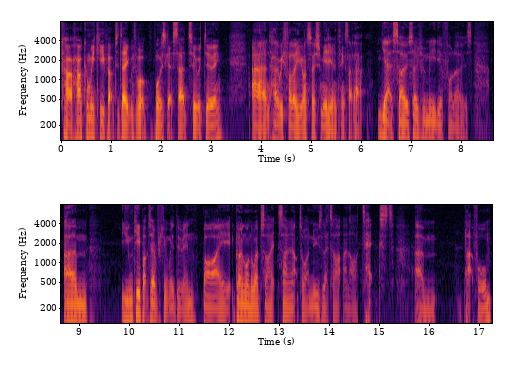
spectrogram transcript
Kyle, how can we keep up to date with what Boys Get Sad Too are doing? And how do we follow you on social media and things like that? Yeah, so social media follows. Um, you can keep up to everything we're doing by going on the website, signing up to our newsletter and our text um, platform,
